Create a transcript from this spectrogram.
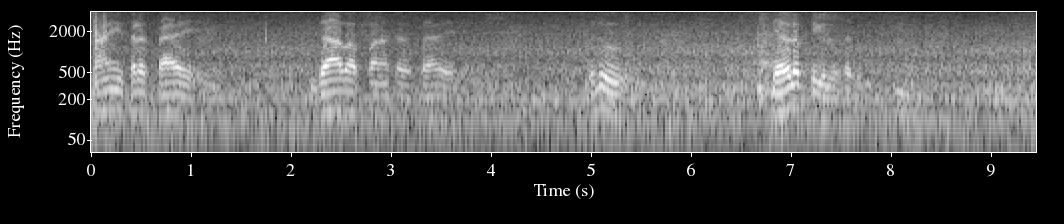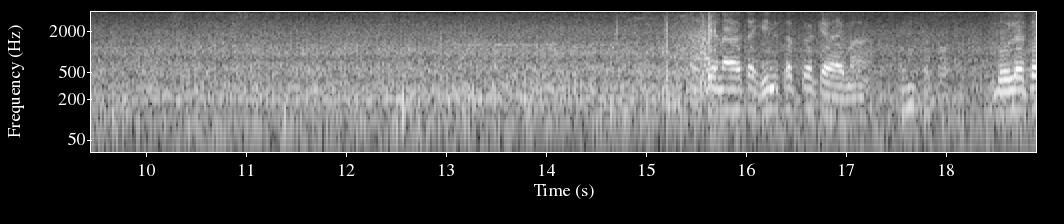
પાણી સરસ થાય. જવાબ આપવાના સરસ થાય. બધું ડેવલપ થઈ ગયેલું હતું એના તો હિન સત્વ કહેવાયમાં બોલે તો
